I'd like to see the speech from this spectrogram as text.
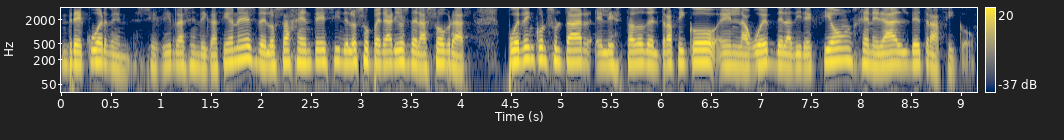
Recuerden seguir las indicaciones de los agentes y de los operarios de las obras. Pueden consultar el estado del tráfico en la web de la Dirección General de Tráfico.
